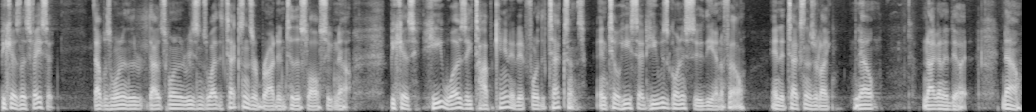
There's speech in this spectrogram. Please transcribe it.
because let's face it, that was one of the that was one of the reasons why the Texans are brought into this lawsuit now, because he was a top candidate for the Texans until he said he was going to sue the NFL, and the Texans are like, no, not going to do it. Now,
